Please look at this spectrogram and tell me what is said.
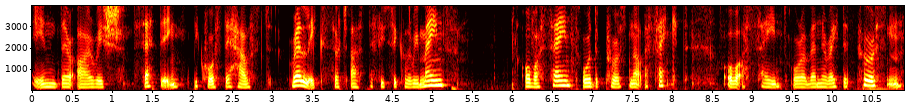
in their Irish setting because they housed relics such as the physical remains of a saint or the personal effect of a saint or a venerated person.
